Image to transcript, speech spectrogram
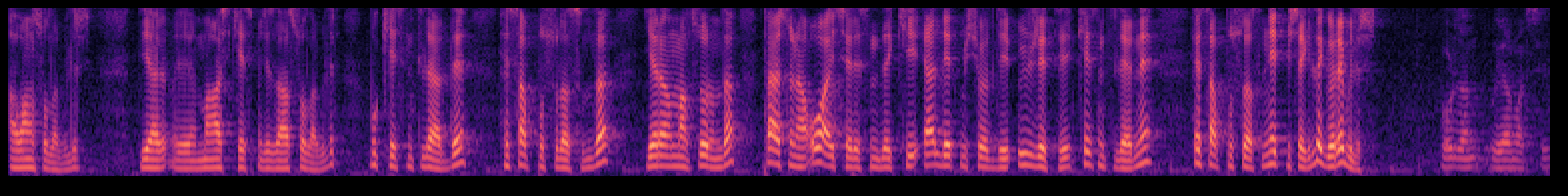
avans olabilir, diğer e, maaş kesme cezası olabilir. Bu kesintiler de hesap pusulasında yer almak zorunda. Personel o ay içerisindeki elde etmiş olduğu ücreti, kesintilerini hesap pusulası net bir şekilde görebilir. Buradan uyarmak için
